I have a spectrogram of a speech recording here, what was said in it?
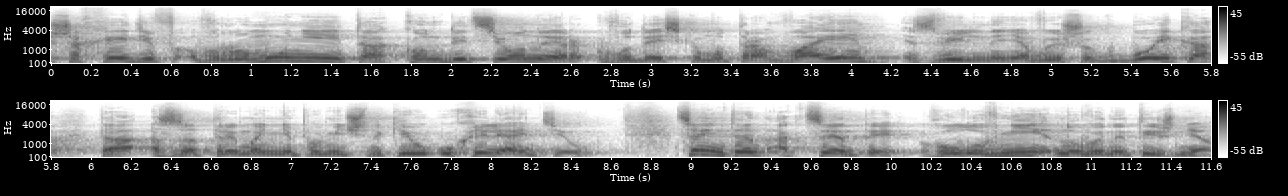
шахедів в Румунії та кондиціонер в одеському трамваї, звільнення вишок бойка та затримання помічників ухилянтів. Це інтент акценти. Головні новини тижня.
